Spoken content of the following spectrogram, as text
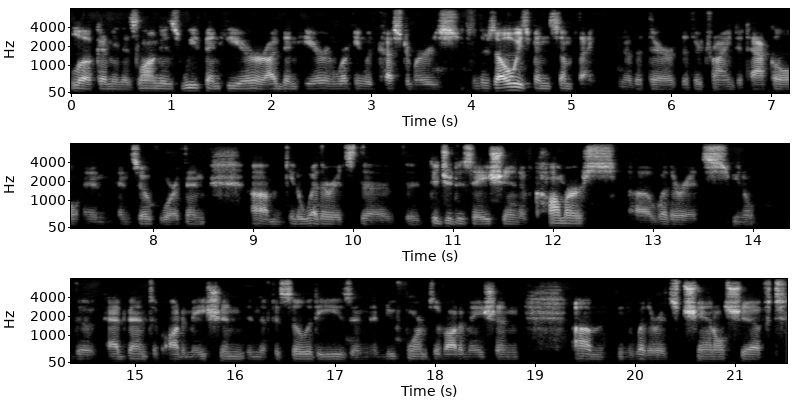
look, I mean, as long as we've been here or I've been here and working with customers, there's always been something you know that they're that they're trying to tackle and and so forth. And um, you know whether it's the the digitization of commerce, uh, whether it's you know the advent of automation in the facilities and, and new forms of automation, um, you know, whether it's channel shift,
